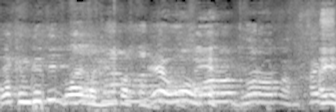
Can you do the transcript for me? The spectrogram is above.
е кімге тиді былай қарай е ол бұлар бар ғой қайсы?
